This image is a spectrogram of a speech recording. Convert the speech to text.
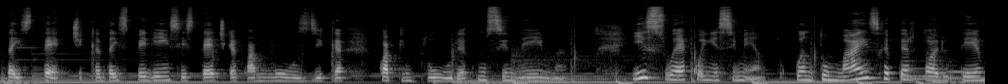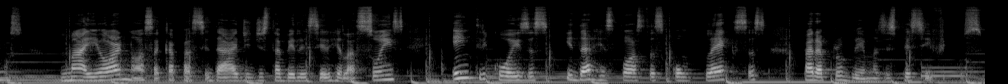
da estética, da experiência estética com a música, com a pintura, com o cinema. Isso é conhecimento. Quanto mais repertório temos, maior nossa capacidade de estabelecer relações entre coisas e dar respostas complexas para problemas específicos.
